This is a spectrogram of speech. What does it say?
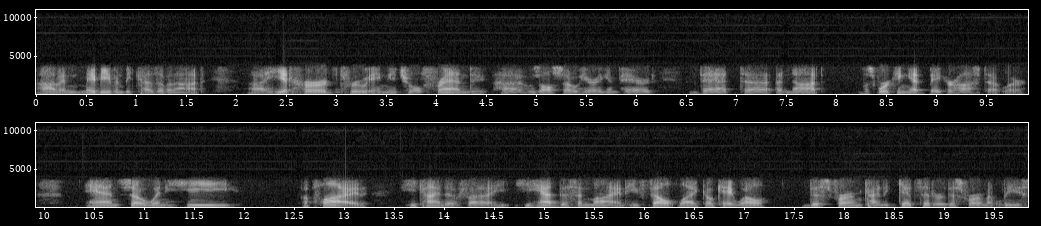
um, and maybe even because of Anat. Uh, he had heard through a mutual friend uh, who's also hearing impaired that uh, Anat was working at Baker Hostetler. And so when he applied, he kind of uh, he, had this in mind. He felt like, okay, well, this firm kind of gets it, or this firm at least,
